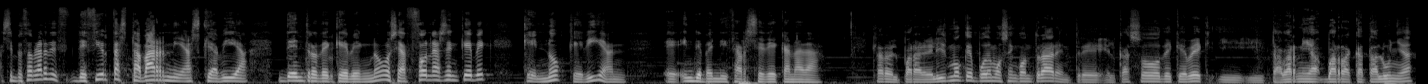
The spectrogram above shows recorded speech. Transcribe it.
se empezó a hablar de, de ciertas tabarnias que había dentro de Quebec, ¿no? O sea, zonas en Quebec que no querían eh, independizarse de Canadá. Claro, el paralelismo que podemos encontrar entre el caso de Quebec y, y Tabarnia barra Cataluña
